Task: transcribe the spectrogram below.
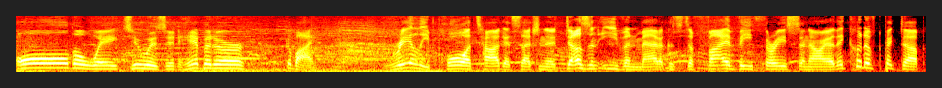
all the way to his inhibitor. Goodbye. Really poor target selection. It doesn't even matter because it's a 5v3 scenario. They could have picked up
